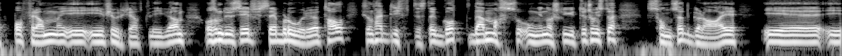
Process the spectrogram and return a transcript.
opp og fram i, i Fjordkraftligaen, og som du sier, se blodrøde tall, ikke sant? her driftes det godt, det er masse unge norske gutter, så hvis du er sånn sett glad i, i, i,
